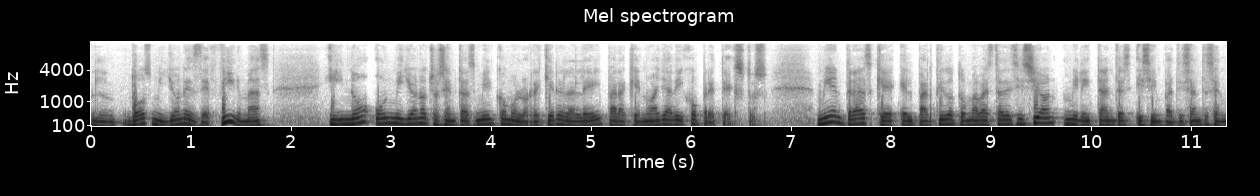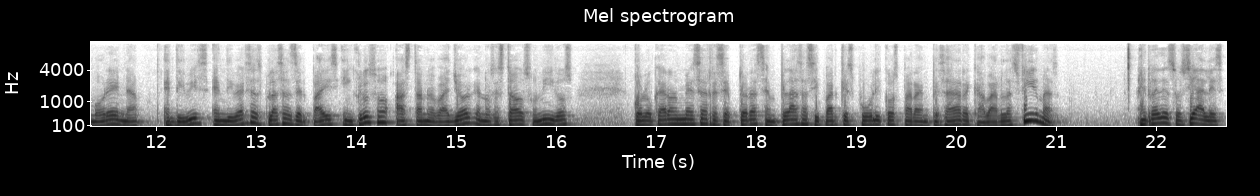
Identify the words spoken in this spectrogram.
dos millones de firmas y no un millón ochocientas mil como lo requiere la ley para que no haya, dijo, pretextos. Mientras que el partido tomaba esta decisión, militantes y simpatizantes en Morena, en, en diversas plazas del país, incluso hasta Nueva York, en los Estados Unidos, colocaron mesas receptoras en plazas y parques públicos para empezar a recabar las firmas. En redes sociales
